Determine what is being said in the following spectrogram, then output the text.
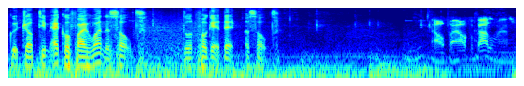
Good job, Team Echo 5-1 assault. Don't forget that assault. Alpha Alpha Battle Master.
